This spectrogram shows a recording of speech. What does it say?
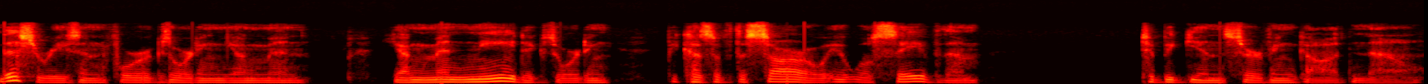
this reason for exhorting young men. Young men need exhorting because of the sorrow it will save them to begin serving God now.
